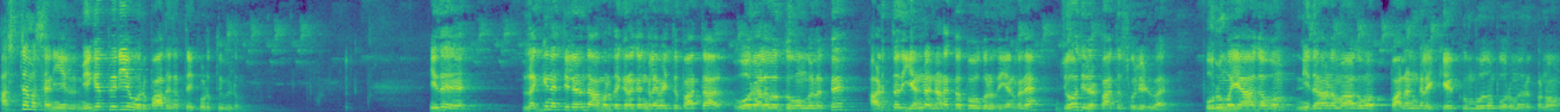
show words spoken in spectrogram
அஷ்டம சனியில் மிகப்பெரிய ஒரு பாதகத்தை கொடுத்துவிடும். இது லக்கினத்திலிருந்து அமர்ந்த கிரகங்களை வைத்து பார்த்தால் ஓரளவுக்கு உங்களுக்கு அடுத்தது என்ன நடக்கப் போகிறது என்பதை ஜோதிடர் பார்த்து சொல்லிடுவார். பொறுமையாகவும் நிதானமாகவும் பலன்களை கேட்கும் போதும் பொறுமை இருக்கணும்.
